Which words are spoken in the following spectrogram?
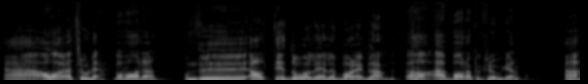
Ah, ja, jag tror det. Vad var den? Om du alltid är dålig eller bara ibland. Jaha, äh, bara på krogen. Ja.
